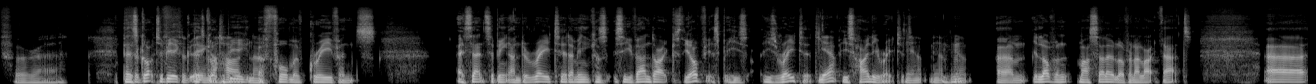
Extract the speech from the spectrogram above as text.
for uh, There's for- got to be a, there's got a to be a form of grievance, a sense of being underrated. I mean, because see, Van Dijk's the obvious, but he's he's rated. Yeah. he's highly rated. yeah, yeah, Mhm. yeah. Um, Lovren, Marcelo Lovren, I like that. Uh,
